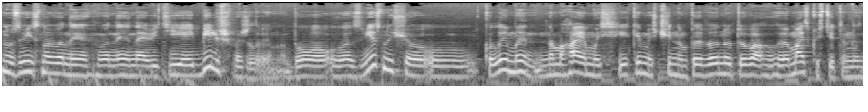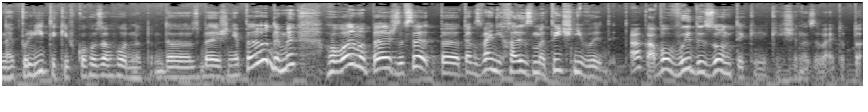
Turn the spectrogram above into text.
Ну, звісно, вони вони навіть є і більш важливими. Бо звісно, що коли ми намагаємось якимось чином привернути увагу громадськості, там не знаю, політиків, кого завгодно там до збереження природи, ми говоримо перш за все про так звані харизматичні види, так або види зонтики, яких ще називають. Тобто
